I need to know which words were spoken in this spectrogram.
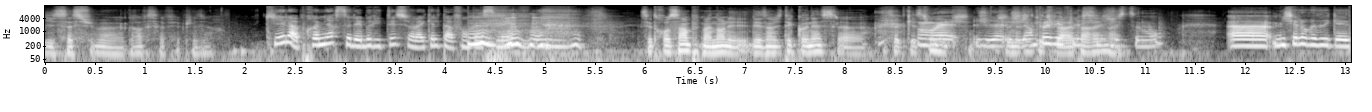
il s'assume euh, grave, ça fait plaisir. Qui est la première célébrité sur laquelle t'as fantasmé C'est trop simple, maintenant les, les invités connaissent euh, cette question. ouais, donc j'y ai, j'imagine j'y ai un peu réfléchi ouais. justement. Euh, Michelle Rodriguez,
